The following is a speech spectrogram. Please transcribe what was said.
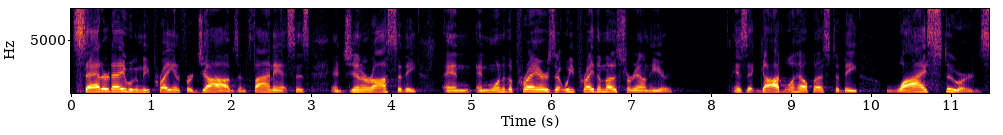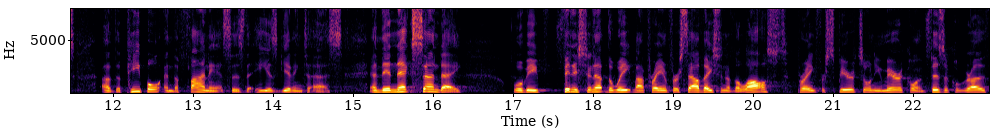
Saturday, we're going to be praying for jobs and finances and generosity. And, and one of the prayers that we pray the most around here is that God will help us to be wise stewards of the people and the finances that He is giving to us. And then next Sunday, We'll be finishing up the week by praying for salvation of the lost, praying for spiritual, numerical, and physical growth,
